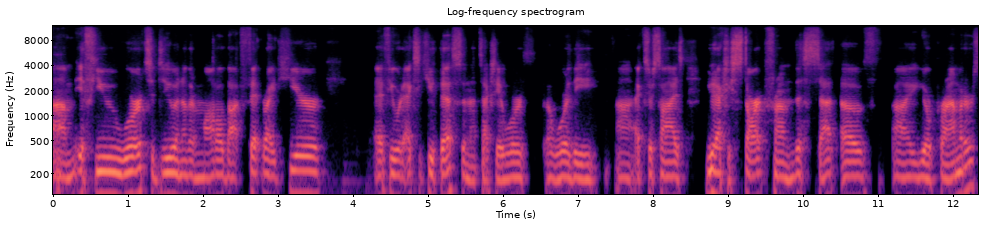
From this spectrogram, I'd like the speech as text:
Um, if you were to do another model dot fit right here, if you were to execute this, and that's actually a worth a worthy uh, exercise, you'd actually start from this set of uh, your parameters.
